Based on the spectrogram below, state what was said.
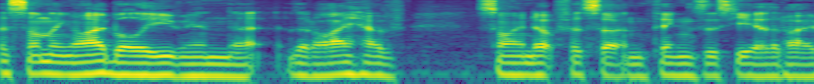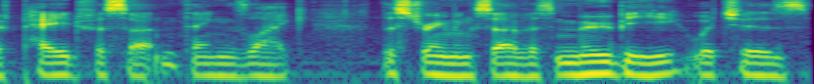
That's something I believe in that, that I have signed up for certain things this year, that I've paid for certain things like the streaming service Mubi, which is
